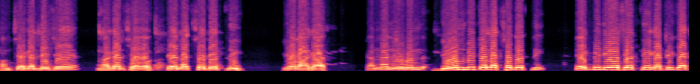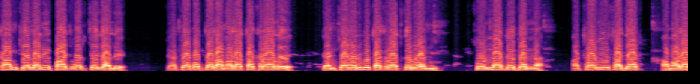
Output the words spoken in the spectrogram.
आमच्या गल्लीचे नगरसेवक ते लक्ष देत नाही. या भागात त्यांना निवडून देऊन बी ते लक्ष देत नाही. एक बी दिवस येत नाही गटरीचे काम केल्याने पाच वर्ष झाले. त्याच्याबद्दल आम्हाला तक्रार आहे. त्यांच्यावर बी तक्रार करू आम्ही. सोडणार नाही त्यांना. अठरा वीस हजार आम्हाला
